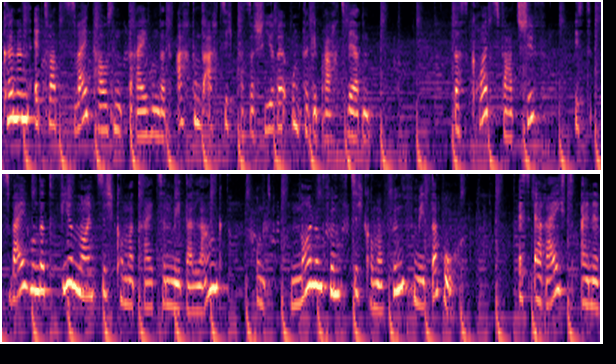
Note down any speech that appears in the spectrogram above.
können etwa 2388 Passagiere untergebracht werden. Das Kreuzfahrtschiff ist 294,13 Meter lang und 59,5 Meter hoch. Es erreicht eine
